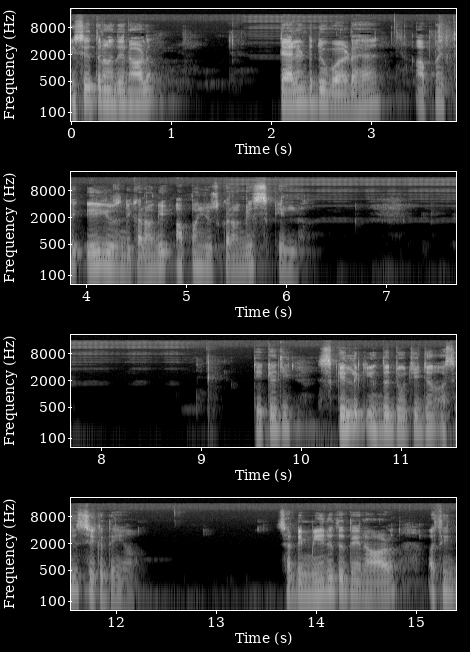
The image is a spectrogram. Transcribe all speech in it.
ਇਸੇ ਤਰ੍ਹਾਂ ਦੇ ਨਾਲ ਟੈਲੈਂਟ ਜੋ ਵਰਡ ਹੈ, ਆਪਾਂ ਇੱਥੇ ਇਹ ਯੂਜ਼ ਨਹੀਂ ਕਰਾਂਗੇ, ਆਪਾਂ ਯੂਜ਼ ਕਰਾਂਗੇ ਸਕਿੱਲ ਠੀਕ ਹੈ ਜੀ ਸਕਿੱਲ ਕੀ ਹੁੰਦਾ, ਜੋ ਚੀਜ਼ਾਂ ਅਸੀਂ ਸਿੱਖਦੇ ਹਾਂ। ਸਾਡੀ ਮਿਹਨਤ ਦੇ ਨਾਲ ਅਸੀਂ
